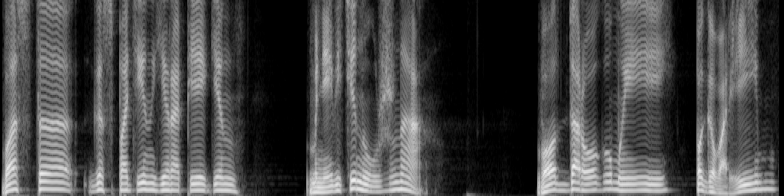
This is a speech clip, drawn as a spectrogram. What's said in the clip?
«Вас-то, господин Еропегин, мне ведь и нужно. Вот дорогу мы поговорим».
